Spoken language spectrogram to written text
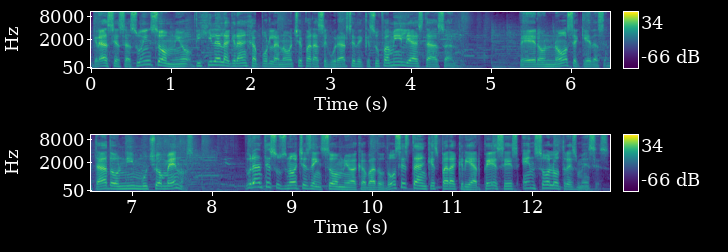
Gracias a su insomnio, vigila la granja por la noche para asegurarse de que su familia está a salvo. Pero no se queda sentado ni mucho menos. Durante sus noches de insomnio ha cavado dos estanques para criar peces en solo tres meses.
